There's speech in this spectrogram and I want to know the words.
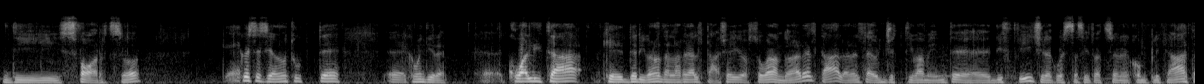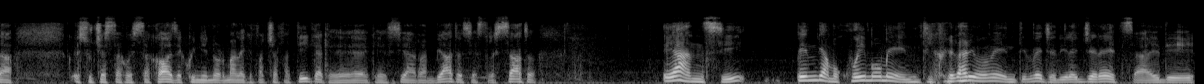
di sforzo, che queste siano tutte, eh, come dire, eh, qualità che derivano dalla realtà, cioè io sto guardando la realtà, la realtà è oggettivamente difficile, questa situazione è complicata, è successa questa cosa e quindi è normale che faccia fatica, che, che sia arrabbiato e sia stressato e anzi prendiamo quei momenti, quei rari momenti invece di leggerezza e di,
